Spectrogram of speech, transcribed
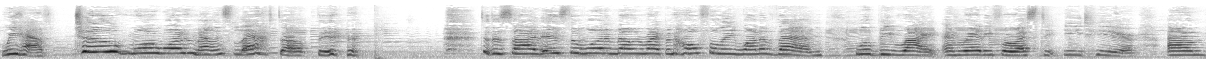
we have two more watermelons left out there to decide is the watermelon ripe and hopefully one of them will be ripe and ready for us to eat here. Um,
